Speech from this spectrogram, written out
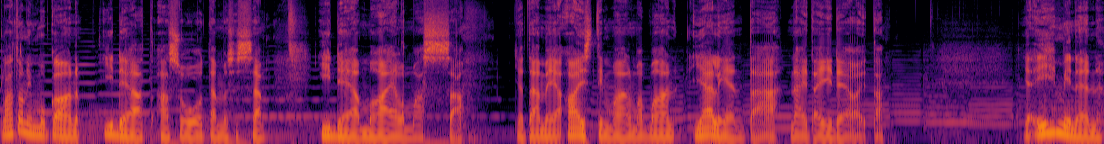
Platonin mukaan ideat asuu tämmöisessä ideamaailmassa, ja tämä meidän aistimaailma vaan jäljentää näitä ideoita. Ja ihminen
